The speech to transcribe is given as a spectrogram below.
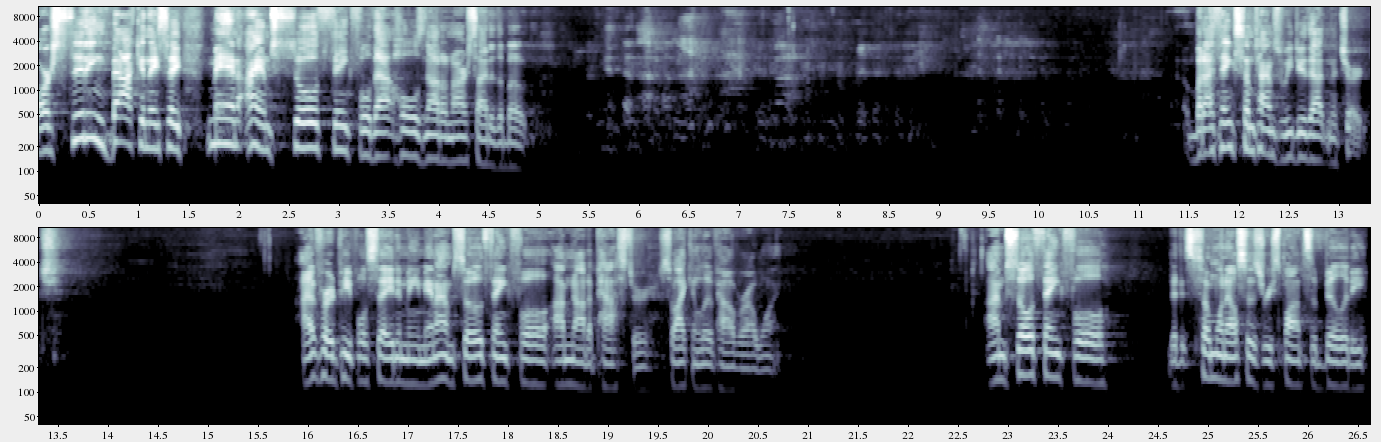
are sitting back and they say man i am so thankful that hole's not on our side of the boat But I think sometimes we do that in the church. I've heard people say to me, Man, I'm so thankful I'm not a pastor, so I can live however I want. I'm so thankful that it's someone else's responsibility.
